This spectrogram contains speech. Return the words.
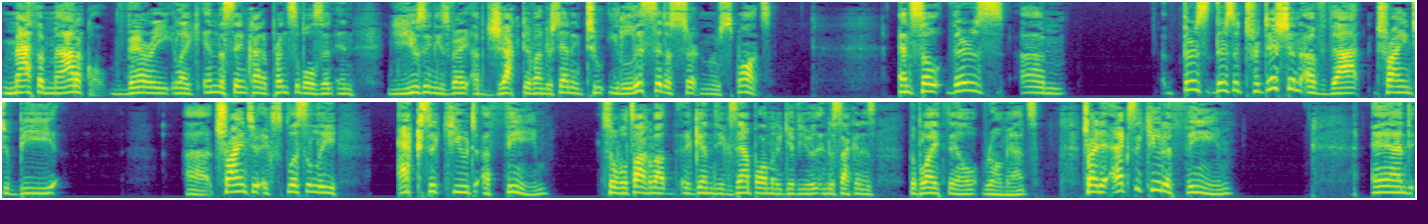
mathematical, very like in the same kind of principles and, and using these very objective understanding to elicit a certain response. And so there's, um, there's, there's a tradition of that trying to be, uh, trying to explicitly execute a theme. So we'll talk about, again, the example I'm going to give you in a second is the Blithedale romance. Try to execute a theme and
